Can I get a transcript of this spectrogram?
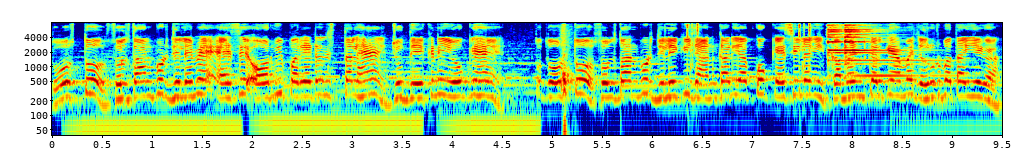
दोस्तों, सुल्तानपुर ज़िले में ऐसे और भी पर्यटन स्थल हैं जो देखने योग्य हैं। तो दोस्तों, सुल्तानपुर ज़िले की जानकारी आपको कैसी लगी? कमेंट करके हमें ज़रूर बताइएगा।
